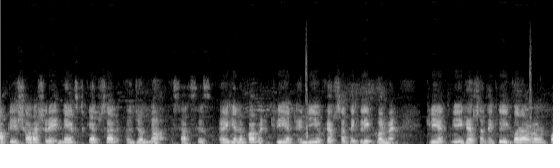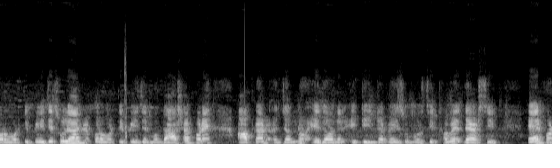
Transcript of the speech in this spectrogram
আপনি সরাসরি নেক্সট ক্যাপচার জন্য সাকসেস এখানে পাবেন। ক্রিয়েট নিউ ক্যাপচাতে ক্লিক করবেন। ক্রিয়েট নিউ ক্যাপচাতে ক্লিক করার পর পরবর্তী পেজে চলে আসবে। পরবর্তী পেজের মধ্যে আসার পরে আপনার জন্য এই ধরনের একটি ইন্টারফেস উপস্থিত হবে। দ্যাটস ইট এরপর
